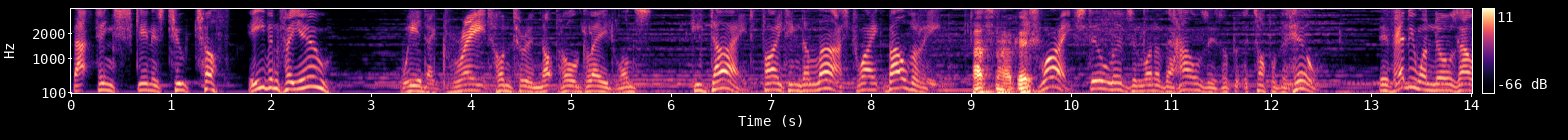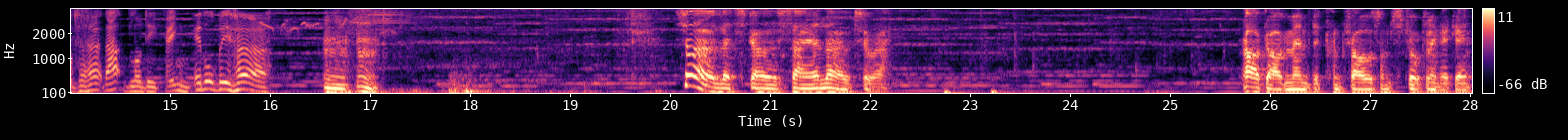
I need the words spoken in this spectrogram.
That thing's skin is too tough, even for you. We had a great hunter in Knothole Glade once. He died fighting the last white Balverine. That's not good. His wife still lives in one of the houses up at the top of the hill. If anyone knows how to hurt that bloody thing, it'll be her. Mm -hmm. So let's go say hello to her. Oh god, remember the controls, I'm struggling again.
